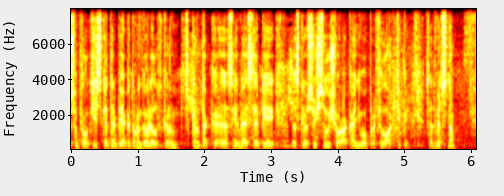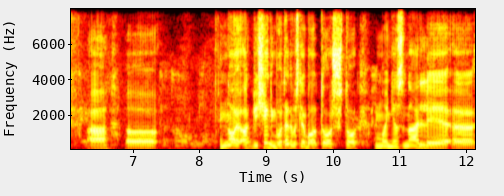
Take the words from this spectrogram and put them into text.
что профилактическая терапия, которую он говорил, скажем, скажем так, является терапией скажем, существующего рака, а не его профилактикой. Соответственно, но облегчением вот этого исследования было то, что мы не знали Э,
